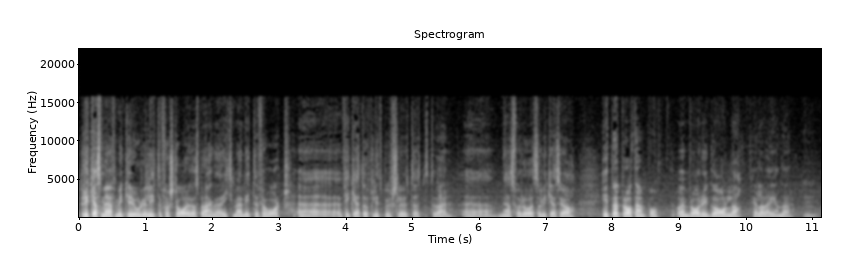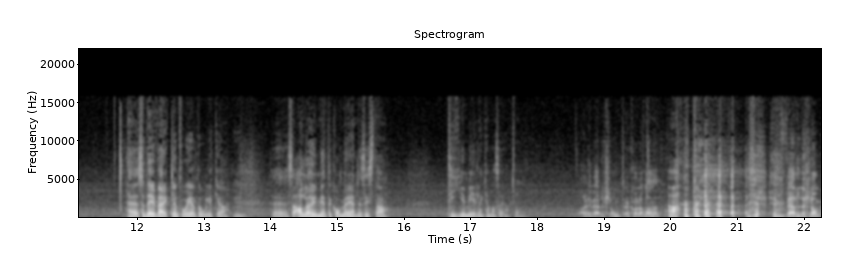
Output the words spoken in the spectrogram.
ryckas med för mycket. Jag gjorde lite första året jag sprang där, gick med lite för hårt. Eh, fick äta upp lite på slutet tyvärr. Eh, Medan förra året så lyckades jag hitta ett bra tempo och en bra rygg att hålla hela vägen där. Eh, så det är verkligen två helt olika. Eh, så alla höjdmeter kommer egentligen sista tio milen kan man säga. Ja, det är väldigt långt Kullamannen. Ja. Det är väldigt långt.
